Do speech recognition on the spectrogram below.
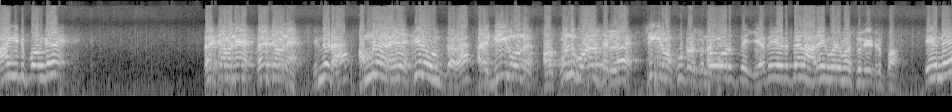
வாங்கிட்டு போங்க. என்னடா? அம்லாரே. கீழே விழுந்துட்டாரா அட நீங்க ஒண்ணு. அவர் பொண்ணுக்கு உடம்பு சரியில்லை. சீக்கிரமா கூட்டு வர ஒருத்தர் எதை எடுத்தாலும் அரை குறைமா சொல்லிட்டு இருப்பான். ஏன்னு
